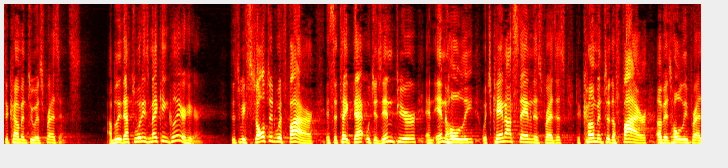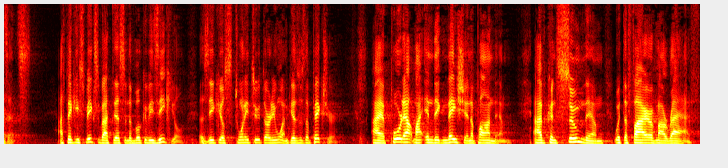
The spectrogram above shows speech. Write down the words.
to come into his presence. I believe that's what he's making clear here. This to be salted with fire is to take that which is impure and unholy, which cannot stand in his presence, to come into the fire of his holy presence. I think he speaks about this in the book of Ezekiel. Ezekiel 22 31 gives us a picture. I have poured out my indignation upon them. I have consumed them with the fire of my wrath.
